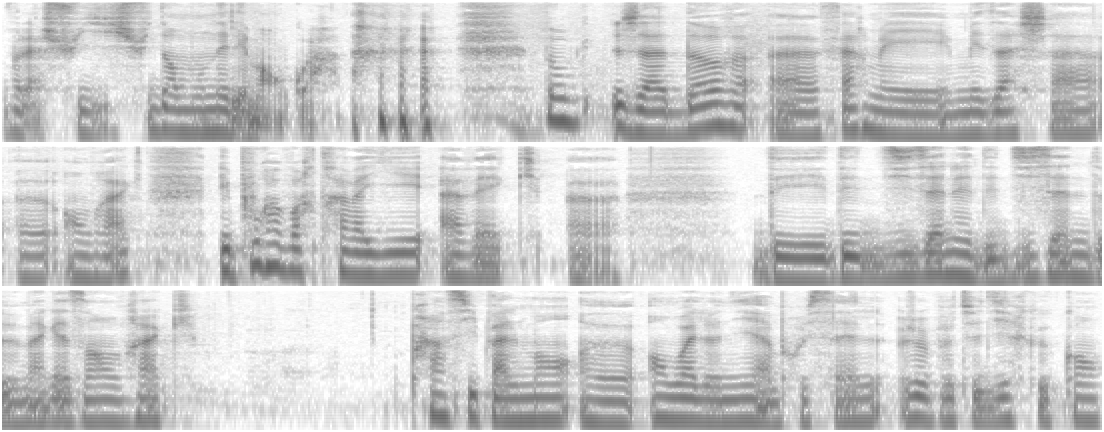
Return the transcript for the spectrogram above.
voilà, je suis je suis dans mon élément quoi. Donc j'adore euh, faire mes, mes achats en vrac et pour avoir travaillé avec des, des dizaines et des dizaines de magasins en vrac principalement euh, en Wallonie à Bruxelles. Je peux te dire que quand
